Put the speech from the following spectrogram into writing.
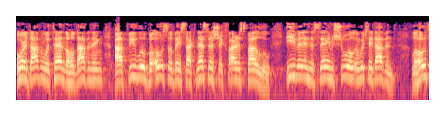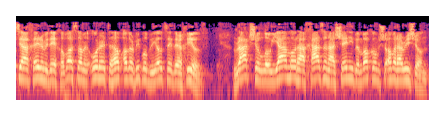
or daven with ten, the whole davening, afilu ba'oso beisaknesa shekfaris palu, even in the same shul in which they davened, lahotzia acherim midei chavasam, in order to help other people be yotze their chiyuv. Rak lo yamod hachazan hasheni b'mokom harishon.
